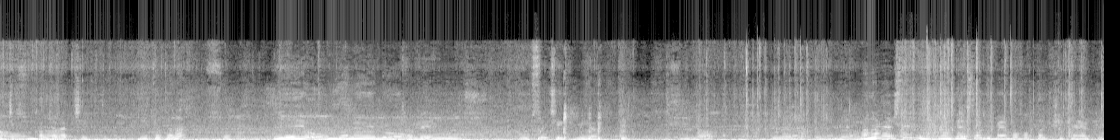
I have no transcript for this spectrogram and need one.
Azıcık su ondan. katarak çektim. Ne kadar? Su. Hey, ondan öyle oldu. Haberiniz. Yoksa çekmiyor. Şuna. Bana verseydin, ben verseydi ben robottan çekerdim.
